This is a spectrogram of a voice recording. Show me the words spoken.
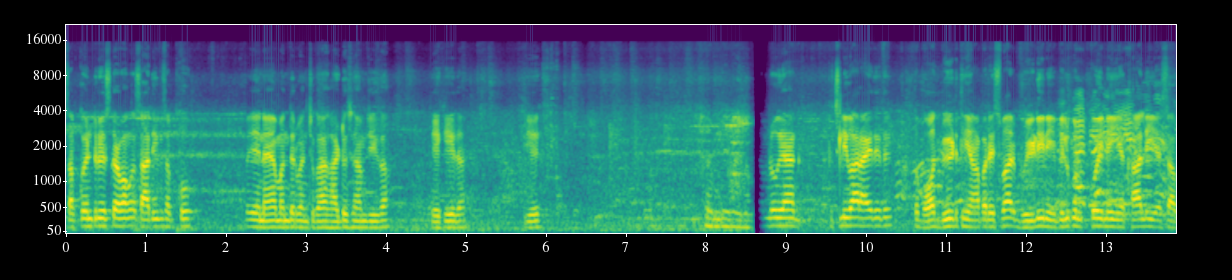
सबको इंट्रोड्यूस करवाऊँगा, शादी भी सबको। तो ये नया मंदिर बन चुका है खाटू श्याम जी का। देखिए इधर, ये। हम लोग यहाँ पिछली बार आए थे, थे तो बहुत भीड़ थी यहाँ पर। इस बार भीड़ ही नहीं बिल्कुल कोई नहीं है खाली है सब।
